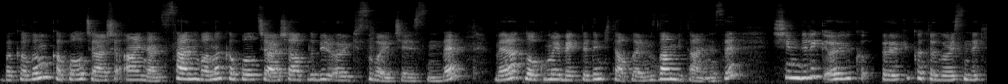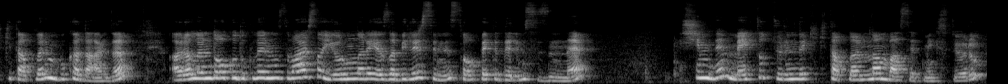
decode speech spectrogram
Bakalım Kapalı Çarşı aynen. Sen Bana Kapalı Çarşı adlı bir öyküsü var içerisinde. Merakla okumayı beklediğim kitaplarımızdan bir tanesi. Şimdilik öykü, öykü kategorisindeki kitaplarım bu kadardı. Aralarında okuduklarınız varsa yorumlara yazabilirsiniz. Sohbet edelim sizinle. Şimdi mektup türündeki kitaplarımdan bahsetmek istiyorum.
